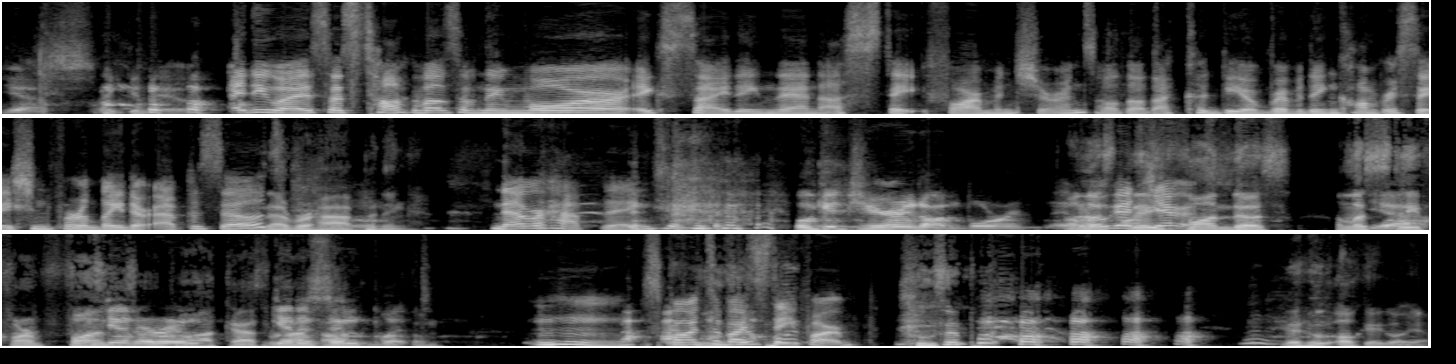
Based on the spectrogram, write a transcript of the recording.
Yes. we can do. Anyways, let's talk about something more exciting than uh, State Farm insurance, although that could be a riveting conversation for a later episode. Never, happening. Never happening happening. We'll get Jared on board. And unless get they Jared. fund us. Unless Yeah. State Farm funds Get the her in- podcast, get not his input. about them. hmm Sponsored by State? Farm. Who's input? Yeah, who, okay, go yeah.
